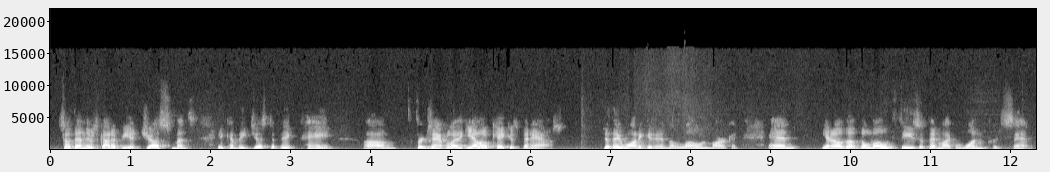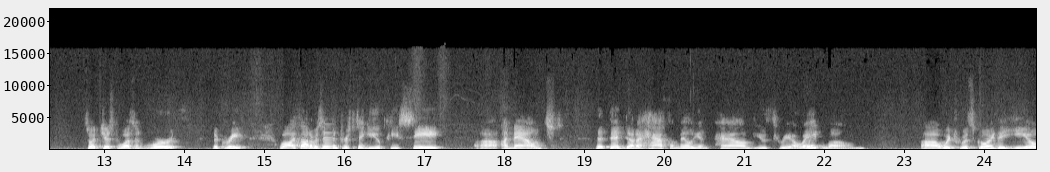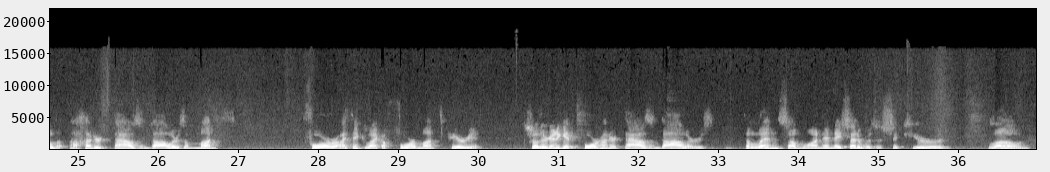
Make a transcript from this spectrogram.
So then there's got to be adjustments. It can be just a big pain. Um, for example, I think Yellow Cake has been asked, do they want to get in the loan market? And, you know, the, the loan fees have been like 1%. So it just wasn't worth the grief. Well, I thought it was interesting. UPC uh, announced that they'd done a half a million pound U3O8 loan, uh, which was going to yield $100,000 a month for, I think, like a four month period. So they're going to get $400,000 to lend someone, and they said it was a secured loan.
